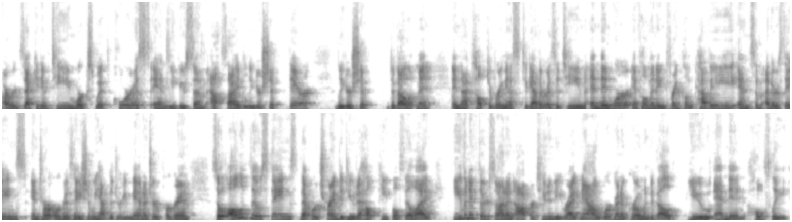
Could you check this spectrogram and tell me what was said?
Our executive team works with Chorus and we do some outside leadership there, leadership development and that's helped to bring us together as a team. And then we're implementing Franklin Covey and some other things into our organization. We have the Dream Manager program. So, all of those things that we're trying to do to help people feel like even if there's not an opportunity right now, we're going to grow and develop you. And then hopefully,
